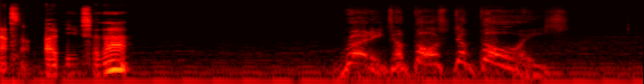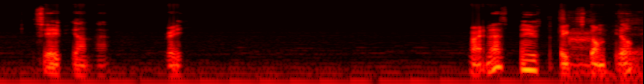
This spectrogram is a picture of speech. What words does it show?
That's not bad use of that. Ready to boss the boys. What's the AP on that? Three. Right, let's move the big stompy up. Boys.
